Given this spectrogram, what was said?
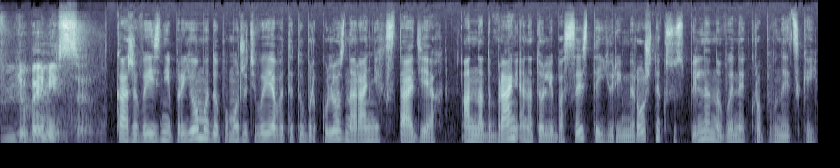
в будь-яке місце. Каже, виїзні прийоми допоможуть виявити туберкульоз на ранніх стадіях. Анна Добрань, Анатолій Басисти, Юрій Мірошник, Суспільне новини, Кропивницький.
